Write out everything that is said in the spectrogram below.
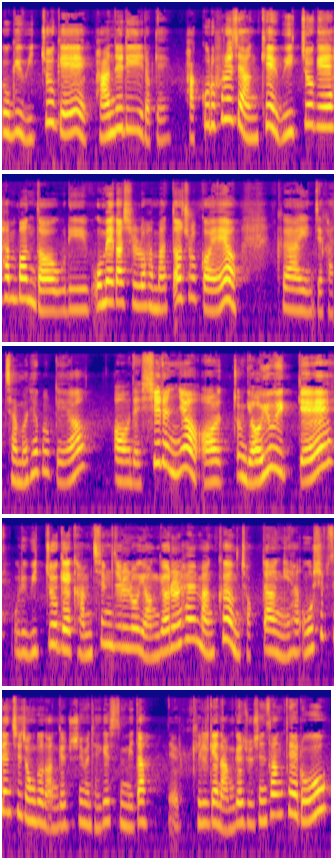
여기 위쪽에 바늘이 이렇게 밖으로 흐르지 않게 위쪽에 한 번 더 우리 오메가 실로 한번 떠줄 거예요. 그 아이 이제 같이 한번 해볼게요. 어, 네, 실은요, 어, 좀 여유 있게 우리 위쪽에 감침질로 연결을 할 만큼 적당히 한 50cm 정도 남겨주시면 되겠습니다. 네, 이렇게 길게 남겨주신 상태로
